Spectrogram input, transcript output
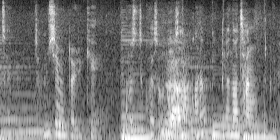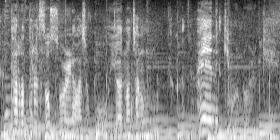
자, 점심은 또 이렇게 코스트코에서 오늘 사온 거랑 연어장 타라타라 소스 올려가지고 연어장 약간 회 느낌으로 이렇게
